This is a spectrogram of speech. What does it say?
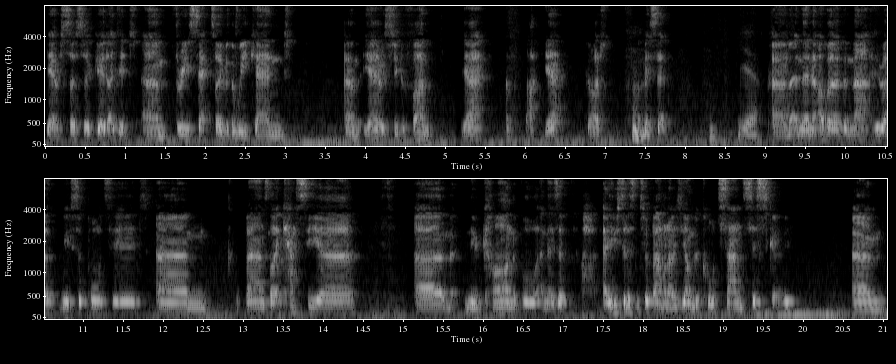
yeah, it was so so good. I did um, three sets over the weekend. Um, yeah, it was super fun. Yeah, uh, yeah, God, I miss it. Yeah. Um, and then other than that, who we've supported um, bands like Cassia, um, New Carnival, and there's a. I used to listen to a band when I was younger called San Cisco. Um,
